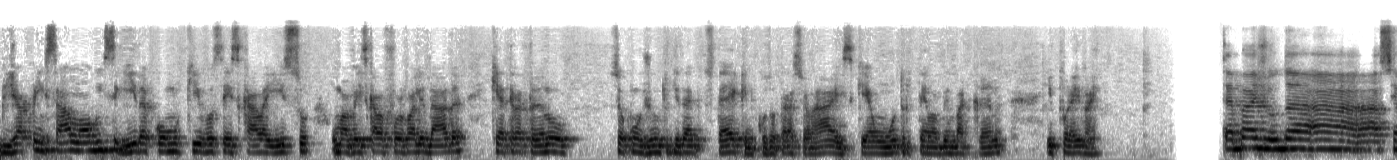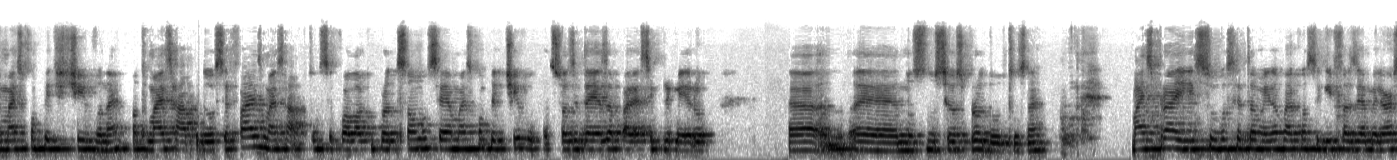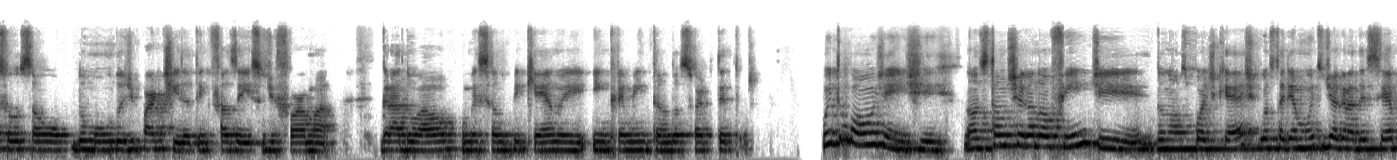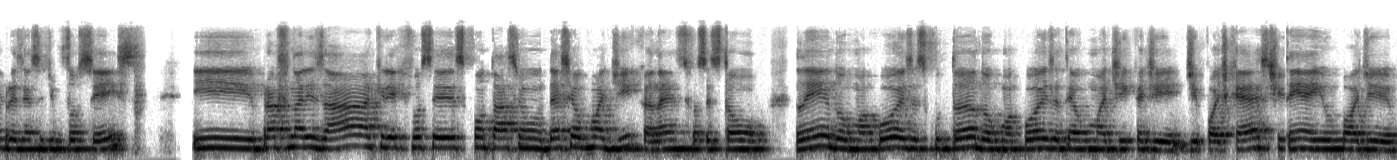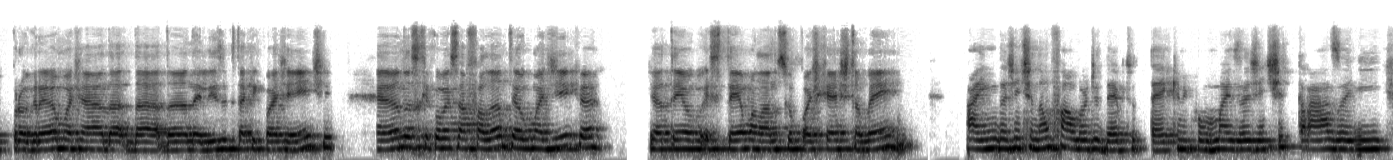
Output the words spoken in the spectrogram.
já pensar logo em seguida como que você escala isso uma vez que ela for validada, que é tratando seu conjunto de débitos técnicos, operacionais, que é um outro tema bem bacana, e por aí vai. Até ajuda a, a ser mais competitivo, né? Quanto mais rápido você faz, mais rápido você coloca em produção, você é mais competitivo, suas ideias aparecem primeiro uh, é, nos, nos seus produtos, né? Mas para isso você também não vai conseguir fazer a melhor solução do mundo de partida. Tem que fazer isso de forma gradual, começando pequeno e incrementando a sua arquitetura. Muito bom, gente. Nós estamos chegando ao fim de, do nosso podcast. Gostaria muito de agradecer a presença de vocês e para finalizar, queria que vocês contassem, dessem alguma dica, né? Se vocês estão lendo alguma coisa, escutando alguma coisa, tem alguma dica de, de podcast, tem aí o pod programa já da, da, da Ana Elisa que está aqui com a gente. É, Ana, você quer começar falando? Tem alguma dica? Já tem esse tema lá no seu podcast também? Ainda a gente não falou de débito técnico, mas a gente traz aí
